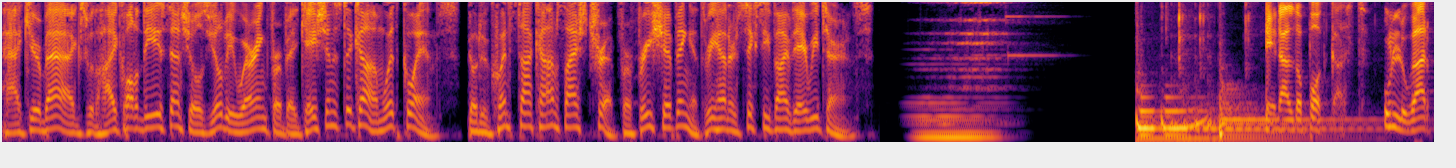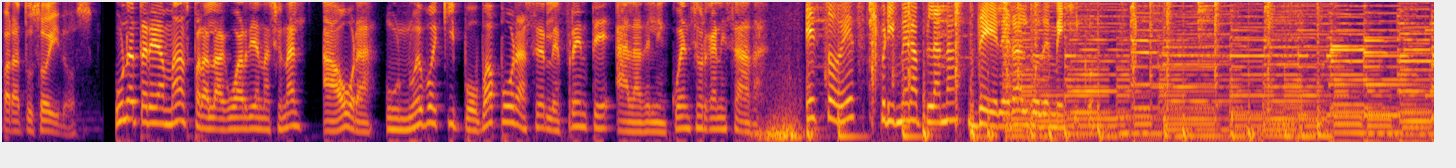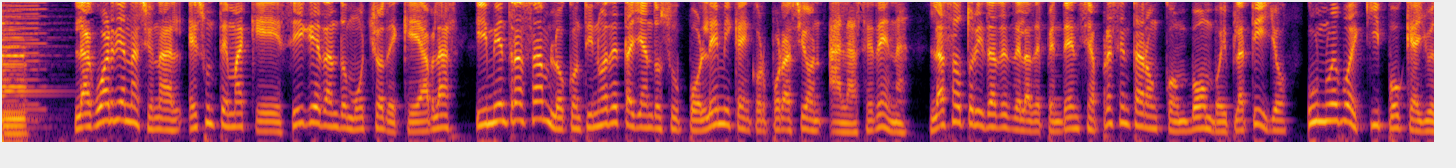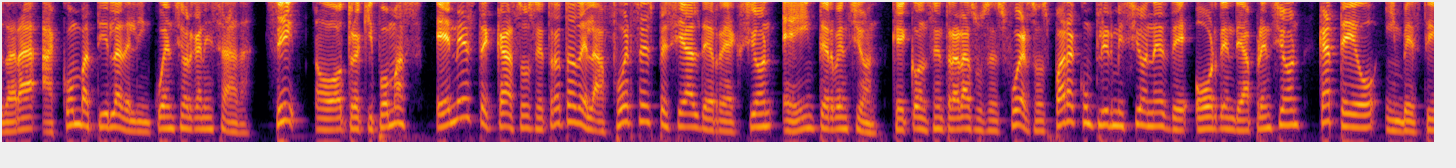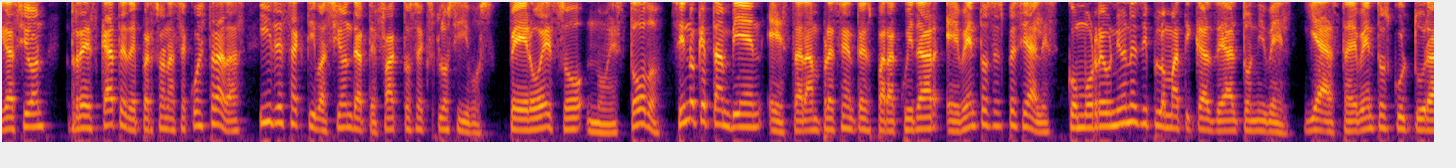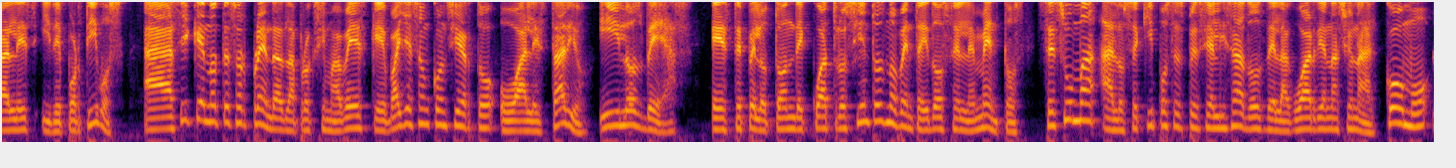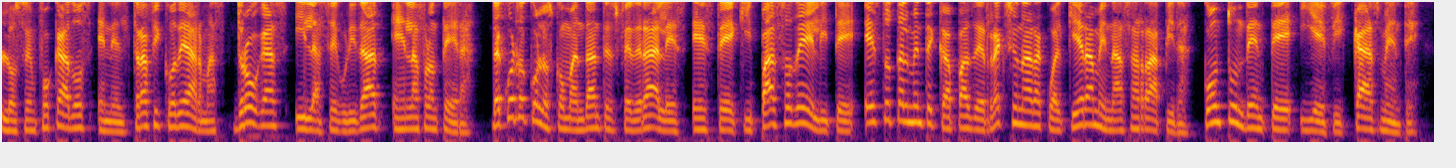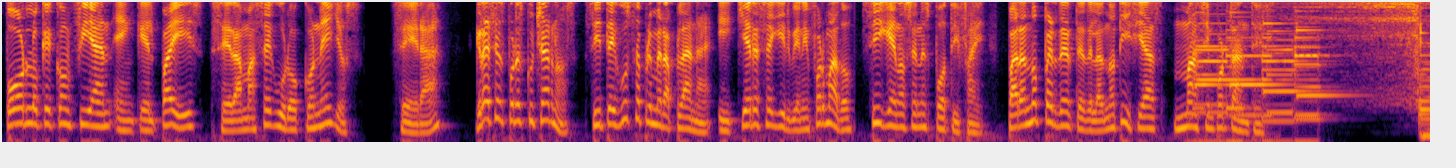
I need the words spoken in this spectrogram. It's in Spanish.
Pack your bags with high-quality essentials you'll be wearing for vacations to come with Quince. Go to quince.com slash trip for free shipping and 365-day returns. Heraldo Podcast, un lugar para tus oídos. Una tarea más para la Guardia Nacional. Ahora, un nuevo equipo va por hacerle frente a la delincuencia organizada. Esto es Primera Plana de El Heraldo de México. La Guardia Nacional es un tema que sigue dando mucho de qué hablar, y mientras AMLO continúa detallando su polémica incorporación a la Sedena, las autoridades de la dependencia presentaron con bombo y platillo un nuevo equipo que ayudará a combatir la delincuencia organizada. Sí, otro equipo más. En este caso se trata de la Fuerza Especial de Reacción e Intervención, que concentrará sus esfuerzos para cumplir misiones de orden de aprehensión, cateo, investigación, rescate de personas secuestradas y desactivación de artefactos explosivos. Pero eso no es todo, sino que también estarán presentes para cuidar eventos especiales como reuniones diplomáticas de alto nivel y hasta eventos culturales y deportivos. Así que no te sorprendas la próxima vez que vayas a un concierto o al estadio y los veas. Este pelotón de 492 elementos se suma a los equipos especializados de la Guardia Nacional, como los enfocados en el tráfico de armas, drogas y la seguridad en la frontera. De acuerdo con los comandantes federales, este equipazo de élite es totalmente capaz de reaccionar a cualquier amenaza rápida, contundente y eficazmente, por lo que confían en que el país será más seguro con ellos. ¿Será? Gracias por escucharnos. Si te gusta Primera Plana y quieres seguir bien informado, síguenos en Spotify para no perderte de las noticias más importantes.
